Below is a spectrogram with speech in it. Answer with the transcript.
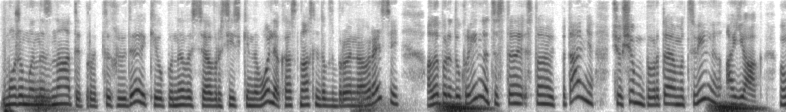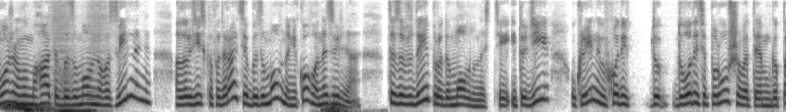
можемо не знати про цих людей, які опинилися в російській неволі, якраз внаслідок збройної агресії. Але перед Україною це ставить питання, що якщо ми повертаємо цивільних, а як ми можемо вимагати безумовного звільнення, але Російська Федерація безумовно нікого не звільняє. Це завжди про домовленості, і тоді Україні виходить до- доводиться порушувати МГП.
